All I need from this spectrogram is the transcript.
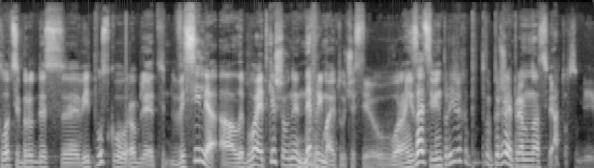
Хлопці беруть десь е, відпустку, роблять весілля, але буває таке, що вони не приймають участі в організації. Він приїжджає, приїжджає прямо на свято собі.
